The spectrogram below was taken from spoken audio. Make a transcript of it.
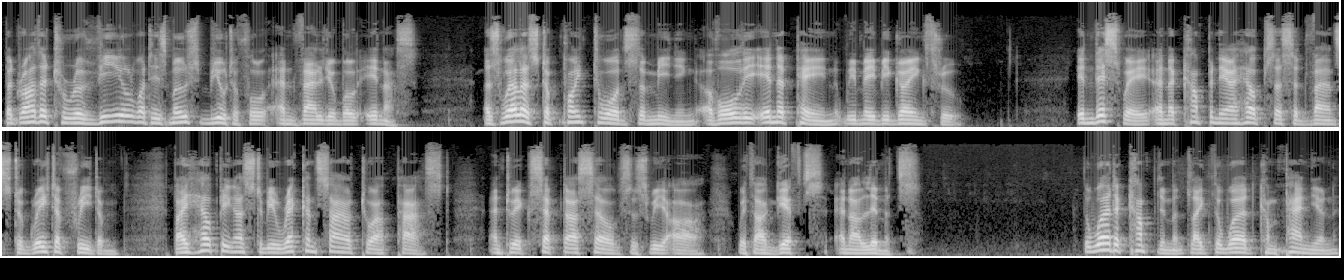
but rather to reveal what is most beautiful and valuable in us, as well as to point towards the meaning of all the inner pain we may be going through in this way, an accompanier helps us advance to greater freedom by helping us to be reconciled to our past and to accept ourselves as we are, with our gifts and our limits. The word accompaniment, like the word companion,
